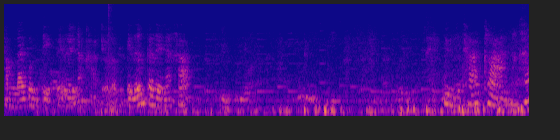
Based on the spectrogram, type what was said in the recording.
ทำได้บนเตียงได้เลยนะคะ เดี๋ยวเราไปเริ่มกันเลยนะคะ อยู่ในท่าคลานนะคะ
